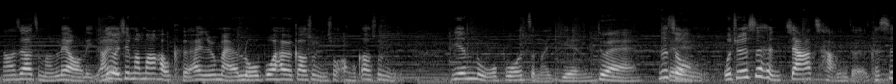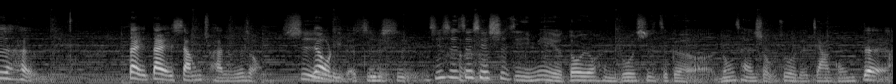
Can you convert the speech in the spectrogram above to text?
然后这要怎么料理？然后有一些妈妈好可爱，你就买了萝卜，她会告诉你说哦，我告诉你。腌萝卜怎么腌？对，那种我觉得是很家常的，可是很代代相传的那种是料理的知识。其实这些市集里面也都有很多是这个农产手做的加工品啊，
